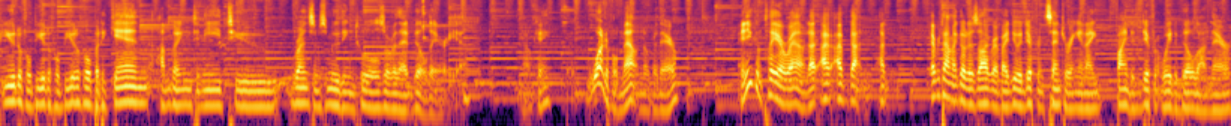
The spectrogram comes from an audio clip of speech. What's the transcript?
Beautiful, beautiful, beautiful. But again, I'm going to need to run some smoothing tools over that build area. Okay, wonderful mountain over there. And you can play around. I, have gotten, I've, every time I go to Zagreb, I do a different centering and I find a different way to build on there.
